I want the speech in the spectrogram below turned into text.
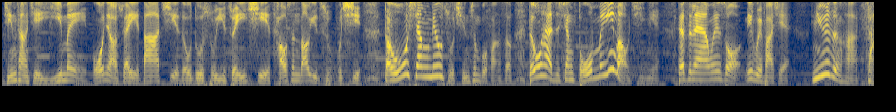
经常去医美，玻尿酸一打起，肉毒素一追起，超声刀一做起，都想留住青春不放手，都还是想多美貌几年。但是呢，我跟你说，你会发现女人哈再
